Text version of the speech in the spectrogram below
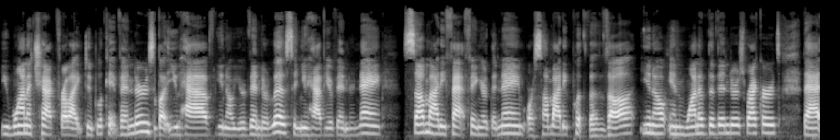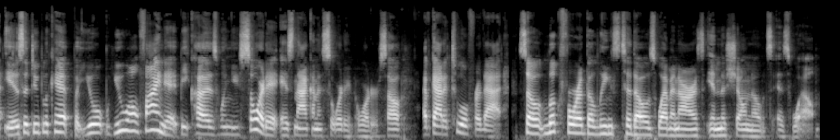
you want to check for like duplicate vendors, but you have, you know, your vendor list and you have your vendor name somebody fat fingered the name or somebody put the the you know in one of the vendor's records that is a duplicate but you you won't find it because when you sort it it's not going to sort in order so i've got a tool for that so look for the links to those webinars in the show notes as well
